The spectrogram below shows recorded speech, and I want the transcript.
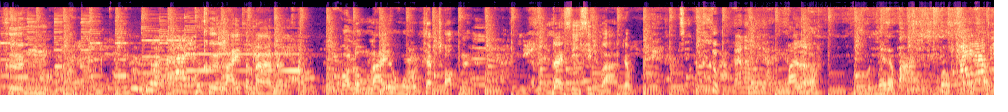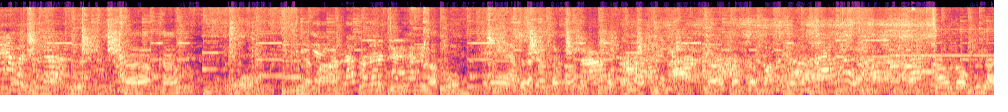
มื่อคืน เมื่อคืนไลฟ์ตั้งนานนะ พอลงไลฟ์โอ้โห แทบช็อกไงได้40บาทครับ ได้นะผู้ใหญ่ไปเลยเหรอเหมือนไม่สบายโอเคไปแล้วแม่วันนี้จ้ะครับครับโอ้โหเนี่ยปลาแล้วขอแล้วกันนะคะครับผมแล้วเจอกันครับบอสเดินทางปลอดภัยครับครับครับครับเข้าด้อมผู้ใหญ่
